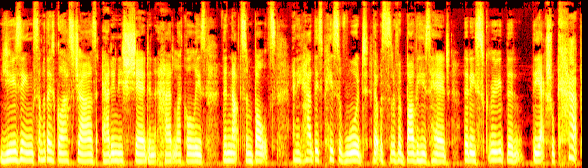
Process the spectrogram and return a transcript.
using some of those glass jars out in his shed and it had like all these, the nuts and bolts. And he had this piece of wood that was sort of above his head that he screwed the, the actual cap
